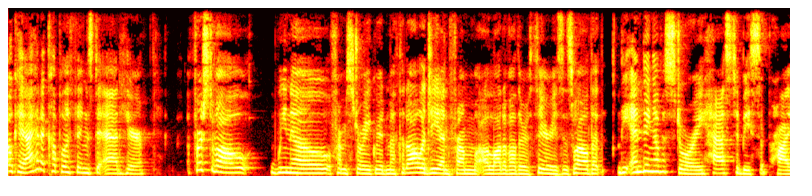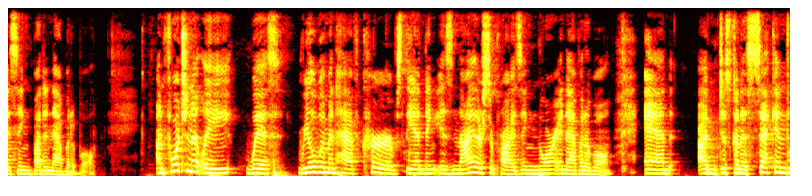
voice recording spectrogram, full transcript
Okay, I had a couple of things to add here. First of all, we know from story grid methodology and from a lot of other theories as well that the ending of a story has to be surprising but inevitable. Unfortunately, with Real Women Have Curves, the ending is neither surprising nor inevitable. And I'm just going to second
